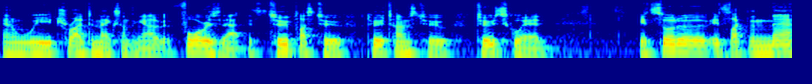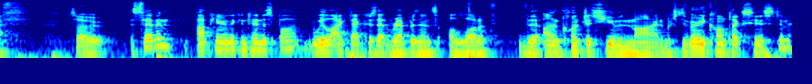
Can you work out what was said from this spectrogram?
and we tried to make something out of it. Four is that. It's two plus two, two times two, two squared. It's sort of, it's like the math. So seven up here in the contender spot, we like that because that represents a lot of the unconscious human mind, which is a very complex system,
